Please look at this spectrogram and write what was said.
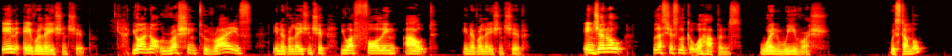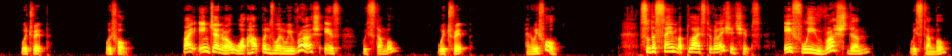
in a relationship you are not rushing to rise in a relationship, you are falling out in a relationship. In general, let's just look at what happens when we rush. We stumble, we trip, we fall. Right? In general, what happens when we rush is we stumble, we trip, and we fall. So the same applies to relationships. If we rush them, we stumble,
